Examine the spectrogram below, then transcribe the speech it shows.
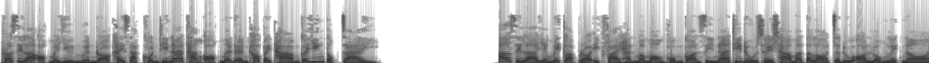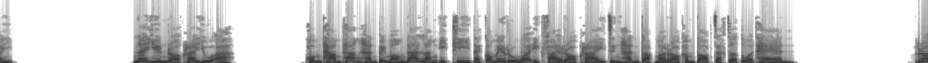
เพราะศิลาออกมายืนเหมือนรอใครสักคนที่หน้าทางออกเมื่อเดินเข้าไปถามก็ยิ่งตกใจ อ้าวศิลายังไม่กลับรออีกฝ่ายหันมามองผมก่อนสีหน้าที่ดูเฉยชามาตลอดจะดูอ่อนลงเล็กน้อยนายยืนรอใครอยู่อะ ผมถามพลางหันไปมองด้านหลังอีกที แต่ก็ไม่รู้ว่าอีกฝ่ายรอใคร จึงหันกลับมารอคำตอบจากเจ้าตัวแทน รอ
